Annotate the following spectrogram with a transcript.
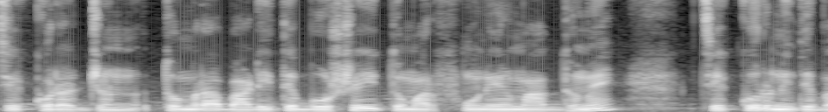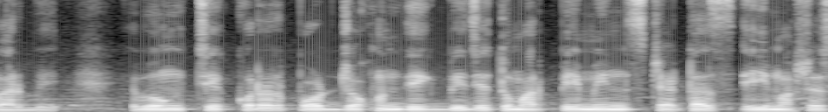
চেক করার জন্য। তোমরা বাড়িতে বসেই তোমার ফোনের মাধ্যমে চেক করে নিতে পারবে এবং চেক করার পর যখন দেখবে যে, তোমার পেমেন্ট স্ট্যাটাস এই মাসের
